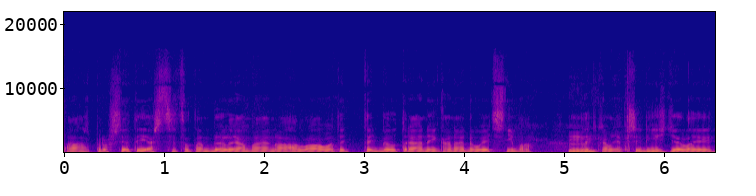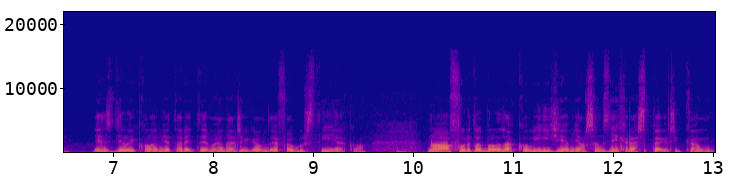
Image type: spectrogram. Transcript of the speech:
a prostě ty jezdci, co tam byli a jména a wow, a teď, teď byl trénink a najednou jeď s nima. Hmm. Teďka mě přidjížděli, jezdili kolem mě tady ty jména, říkám, to je fakt hustý, jako. No a furt to bylo takový, že měl jsem z nich respekt, říkám,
